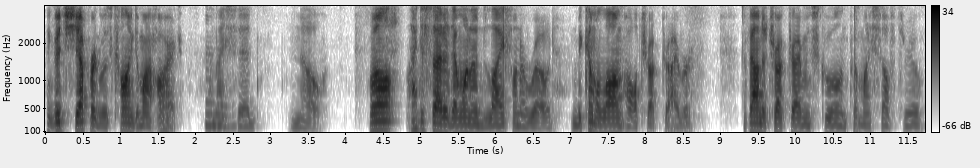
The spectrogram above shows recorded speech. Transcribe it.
The Good Shepherd was calling to my heart. And I said, no. Well, I decided I wanted life on a road and become a long haul truck driver. I found a truck driving school and put myself through.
